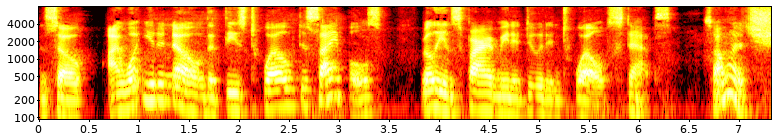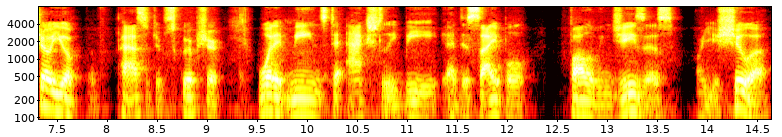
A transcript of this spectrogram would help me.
And so I want you to know that these 12 disciples really inspired me to do it in 12 steps. So I want to show you a passage of scripture, what it means to actually be a disciple following Jesus or Yeshua,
